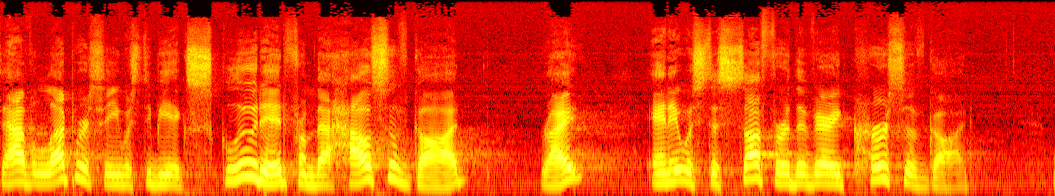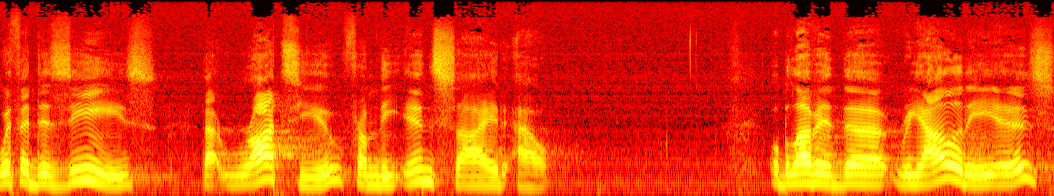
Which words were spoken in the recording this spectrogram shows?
to have leprosy was to be excluded from the house of God, right? And it was to suffer the very curse of God with a disease that rots you from the inside out. Well, beloved, the reality is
